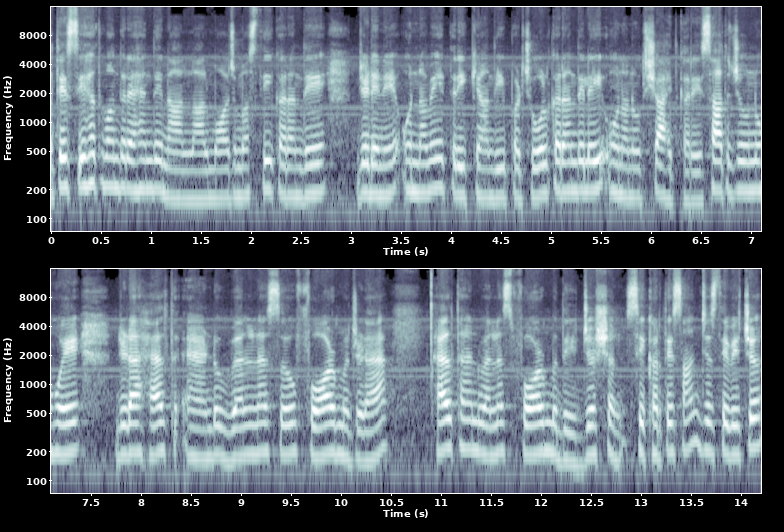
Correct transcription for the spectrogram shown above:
ਅਤੇ ਸਿਹਤਮੰਦ ਰਹਿਣ ਦੇ ਨਾਲ-ਨਾਲ ਮौज ਮਸਤੀ ਕਰਨ ਦੇ ਜਿਹੜੇ ਨੇ, ਉਹ ਨਵੇਂ ਤਰੀਕਿਆਂ ਦੀ ਪੜਚੋਲ ਕਰਨ ਦੇ ਲਈ ਉਹਨਾਂ ਨੂੰ ਉਤਸ਼ਾਹਿਤ ਕਰੇ। 7 ਜੂਨ ਨੂੰ ਹੋਏ ਜਿਹੜਾ ਹੈਲਥ ਐਂਡ ਵੈਲਨੈਸ ਫੋਰਮ ਜਿਹੜਾ ਹੈਲਥ ਐਂਡ ਵੈਲਨੈਸ ਫੋਰਮ ਦੇ ਜਸ਼ਨ ਸਿਖਰ ਤੇ ਸਨ, ਜਿਸ ਦੇ ਵਿੱਚ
